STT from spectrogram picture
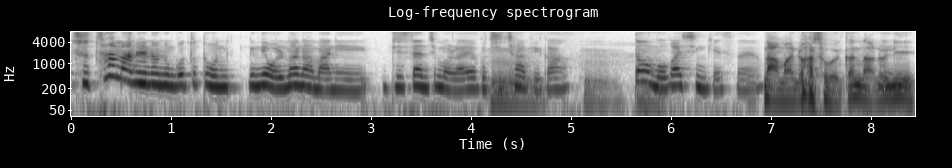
주차만 해놓는 것도 돈이 얼마나 많이 비싼지 몰라요. 그 주차비가. 음, 또 뭐가 신기했어요. 남한에 와서 보니까 나는 이,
